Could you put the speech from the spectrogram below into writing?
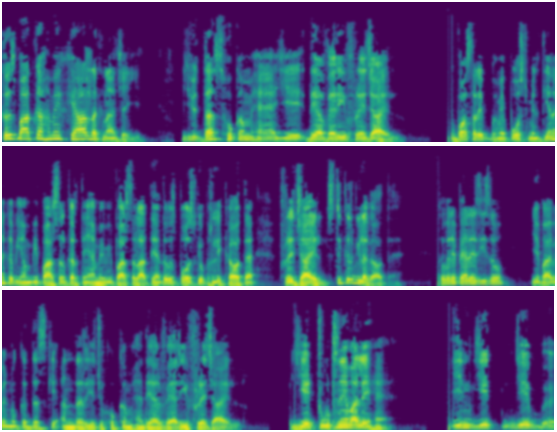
तो इस बात का हमें ख्याल रखना चाहिए। ये दस हुक्म हैं, ये दे आर वेरी फ्रेजाइल बहुत सारे हमें पोस्ट मिलती है ना, कभी हम भी पार्सल करते हैं, हमें भी पार्सल आते हैं तो उस पोस्ट के ऊपर लिखा होता है फ्रेजाइल स्टिकर भी लगा होता है। तो मेरे प्यारे जीजो ये बाइबल मुकद्दस के अंदर ये जो हुक्म है दे आर वेरी फ्रेजाइल ये टूटने वाले हैं। इन, ये ये,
